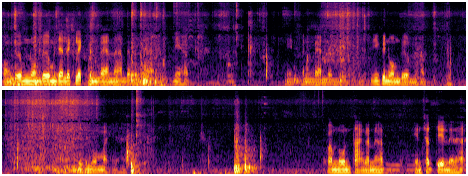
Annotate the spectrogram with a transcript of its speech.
ของเดิมนวมเดิมมันจะเล็กๆเป็นแบนนะครับแบบนี้นะฮะนี่ครับนี่เป็นแบนเดิมนี่คือนวมเดิมนะครับ นี่คือนวมใหม่นะฮะความโนนต่างกันนะครับ เห็นชัดเจนเลยนะฮะ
